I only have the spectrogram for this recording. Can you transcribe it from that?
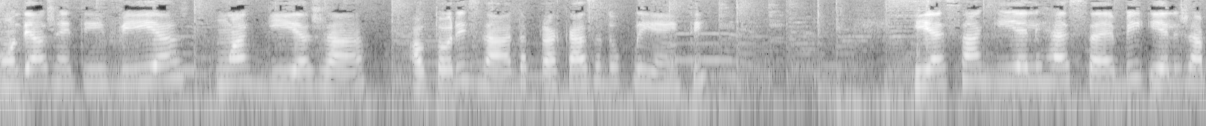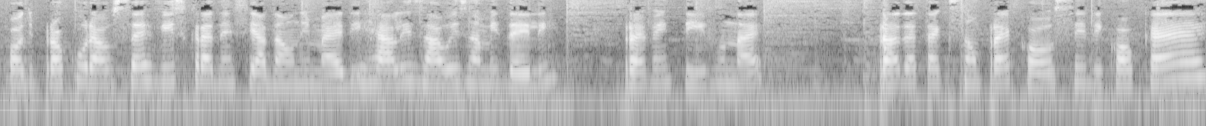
onde a gente envia uma guia já autorizada para a casa do cliente e essa guia ele recebe e ele já pode procurar o serviço credenciado da Unimed e realizar o exame dele preventivo, né? Para detecção precoce de qualquer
